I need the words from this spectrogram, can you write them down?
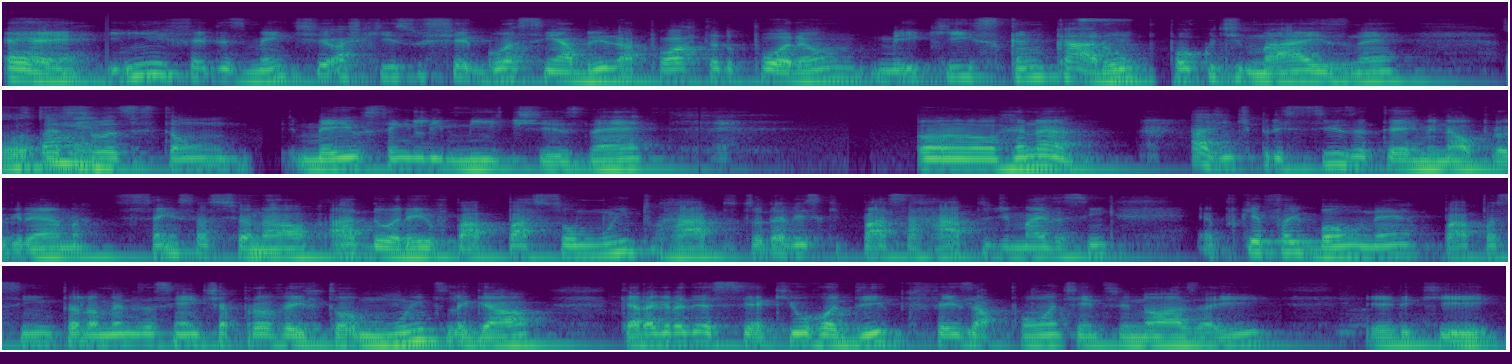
É, infelizmente eu acho que isso chegou assim, abrir a porta do porão meio que escancarou um pouco demais, né? Totalmente. As pessoas estão meio sem limites, né? Uh, Renan, a gente precisa terminar o programa, sensacional, adorei o papo, passou muito rápido, toda vez que passa rápido demais assim, é porque foi bom, né? Papo assim, pelo menos assim, a gente aproveitou, muito legal. Quero agradecer aqui o Rodrigo que fez a ponte entre nós aí, ele que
